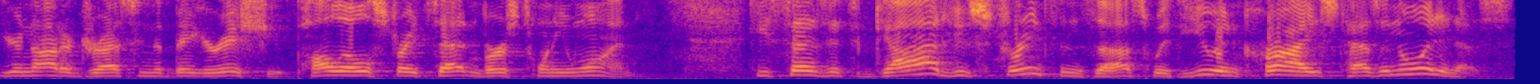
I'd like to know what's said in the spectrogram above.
you're not addressing the bigger issue. Paul illustrates that in verse 21. He says, It's God who strengthens us with you in Christ has anointed us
